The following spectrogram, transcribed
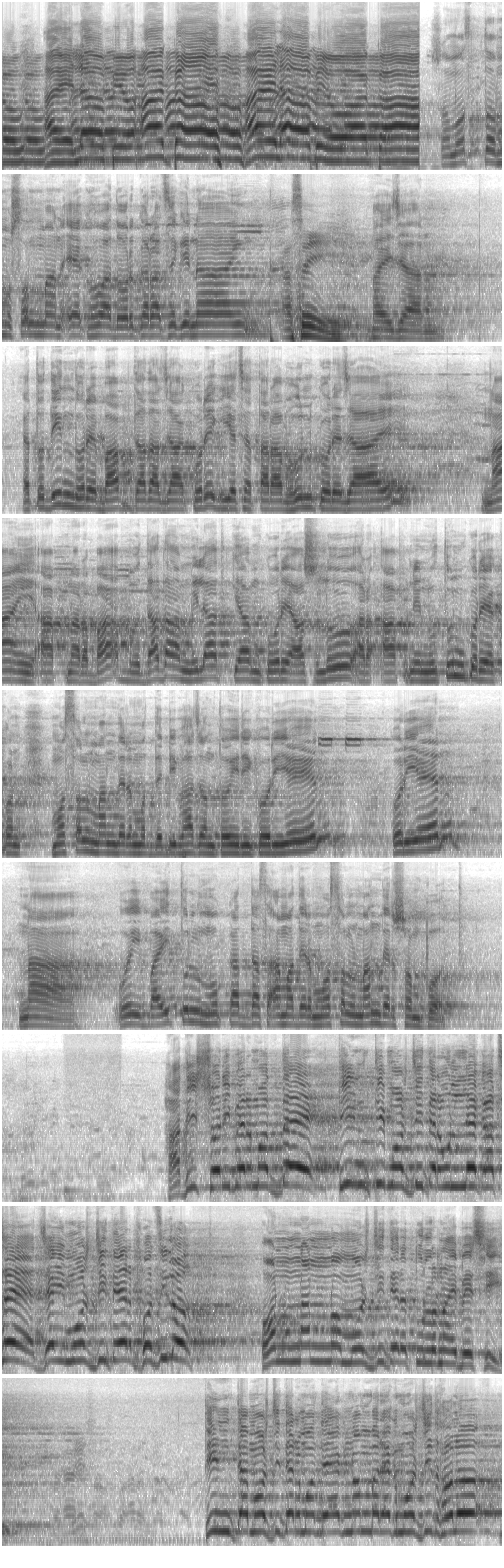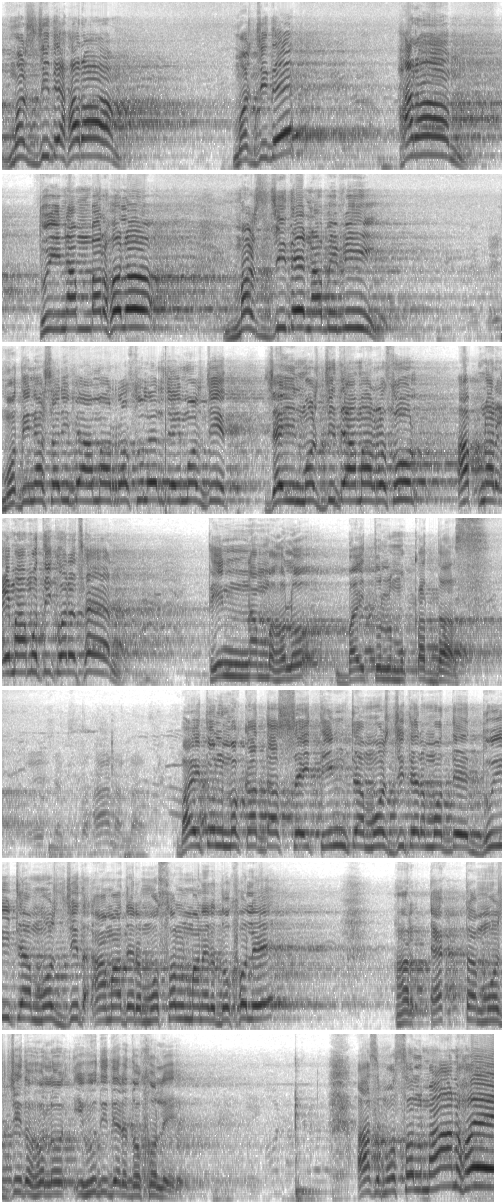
I love you, Akau. I love you, Akau. সমস্ত মুসলমান এক হওয়া দরকার আছে কি নাই আছে ভাইজান এতদিন ধরে বাপ দাদা যা করে গিয়েছে তারা ভুল করে যায় নাই আপনার বাপ দাদা মিলাদ ক্যাম করে আসলো আর আপনি নতুন করে এখন মুসলমানদের মধ্যে বিভাজন তৈরি করিয়েন করিয়েন না, ওই বাইতুল মুকাদ্দাস আমাদের মুসলমানদের সম্পদ। হাদিস শরীফের মধ্যে তিনটি মসজিদের উল্লেখ আছে। যেই মসজিদের ফজিলত অন্যান্য মসজিদের তুলনায় বেশি। তিনটা মসজিদের মধ্যে এক নম্বর এক মসজিদ হলো মসজিদে হারাম। মসজিদে হারাম। দুই নাম্বার হলো মসজিদে নাবিবি। মদিনা শরীফে আমার রসুলের যেই মসজিদ, যেই মসজিদে আমার রসুল আপনার ইমামতি করেছেন, তিন নাম্বার হলো বাইতুল মুকাদ্দাস। বাইতুল মুকাদ্দাস সেই তিনটা মসজিদের মধ্যে দুইটা মসজিদ আমাদের মুসলমানের দখলে, আর একটা মসজিদ হলো ইহুদিদের দখলে। আজ মুসলমান হয়ে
